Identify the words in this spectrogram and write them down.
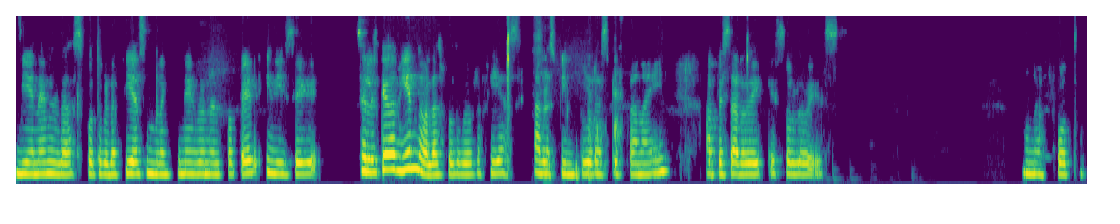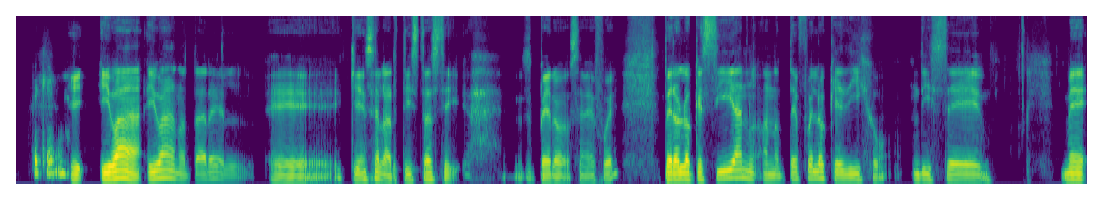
vienen las fotografías en blanco y negro en el papel y dice, se les queda viendo a las fotografías, a las pinturas que están ahí, a pesar de que solo es una foto pequeña. Y, iba, iba a anotar el eh, quién es el artista, sí, pero se me fue. Pero lo que sí anoté fue lo que dijo. Dice, me,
